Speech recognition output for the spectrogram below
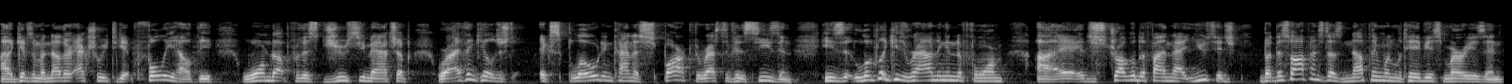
Uh, gives him another extra week to get fully healthy, warmed up for this juicy matchup where I think he'll just explode and kind of spark the rest of his season. He's looked like he's rounding into form. Uh, struggled to find that usage, but this offense does nothing when Latavius Murray is in.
